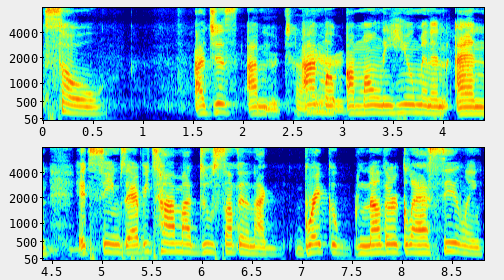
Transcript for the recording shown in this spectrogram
So, I just I'm You're I'm a, tired. I'm only human, and and it seems every time I do something and I break another glass ceiling,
